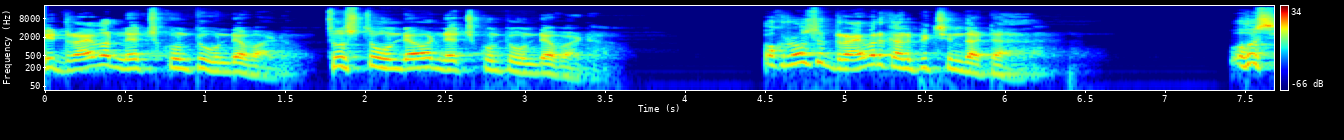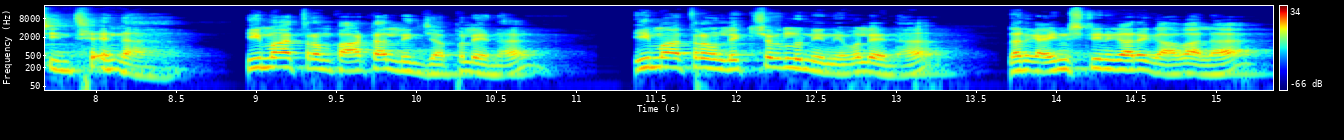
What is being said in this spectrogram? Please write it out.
ఈ డ్రైవర్ నేర్చుకుంటూ ఉండేవాడు. చూస్తూ ఉండేవాడు నేర్చుకుంటూ ఉండేవాడు. ఒకరోజు డ్రైవర్ కనిపించిందట. ఓ సింతేనా ఈ మాత్రం పాఠాలు నేను చెప్పలేనా? ఈ మాత్రం లెక్చర్లు నేను ఇవ్వలేనా? దానికి ఐన్స్టీన్ గారే కావాలా?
